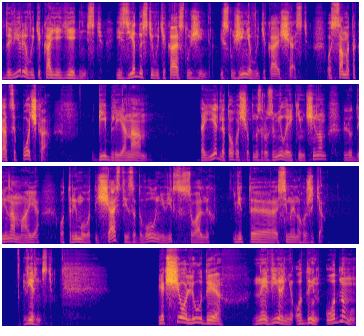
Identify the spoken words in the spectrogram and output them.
довіри витікає єдність, із єдності витікає служіння, із служіння витікає щастя. Ось саме така цепочка Біблія нам дає для того, щоб ми зрозуміли, яким чином людина має отримувати щастя і задоволення від сексуальних від е, сімейного життя. Вірність. Якщо люди не вірні один одному,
